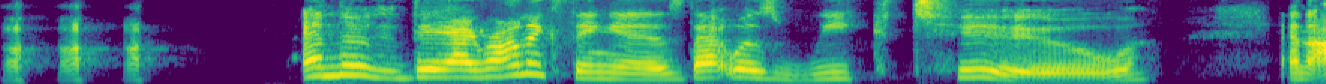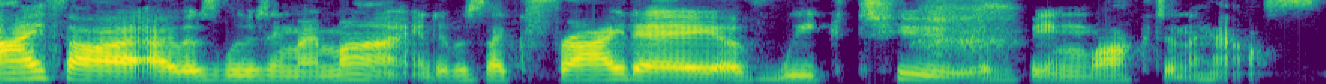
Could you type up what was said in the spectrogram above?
And the, the ironic thing is, that was week two, and I thought I was losing my mind. It was like Friday of week two of being locked in the house.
